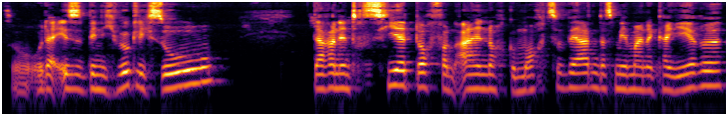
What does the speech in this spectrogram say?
So, oder ist, bin ich wirklich so daran interessiert, doch von allen noch gemocht zu werden, dass mir meine Karriere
